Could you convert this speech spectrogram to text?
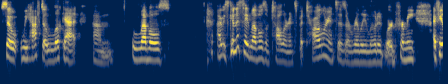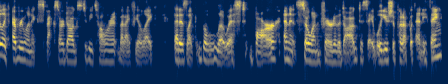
so we have to look at um, levels I was going to say levels of tolerance, but tolerance is a really loaded word for me. I feel like everyone expects our dogs to be tolerant, but I feel like that is like the lowest bar and it's so unfair to the dog to say well you should put up with anything.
